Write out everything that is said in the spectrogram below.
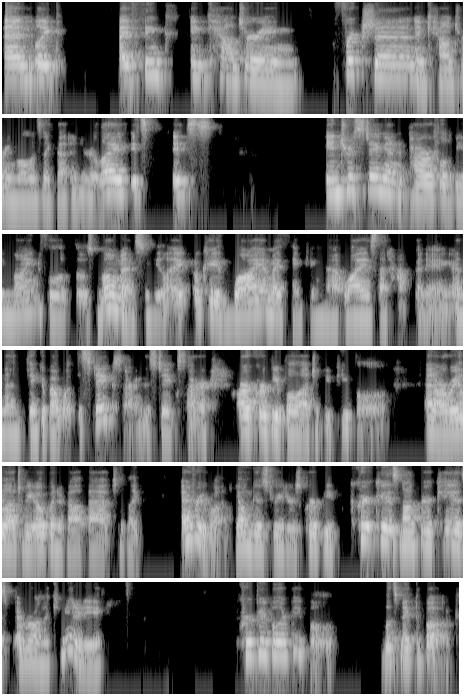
And like, I think encountering friction, encountering moments like that in your life, it's it's interesting and powerful to be mindful of those moments and be like, okay, why am I thinking that? Why is that happening? And then think about what the stakes are. And the stakes are are queer people allowed to be people? And are we allowed to be open about that to like everyone, youngest readers, queer people, queer kids, non-queer kids, everyone in the community? Queer people are people. Let's make the book.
